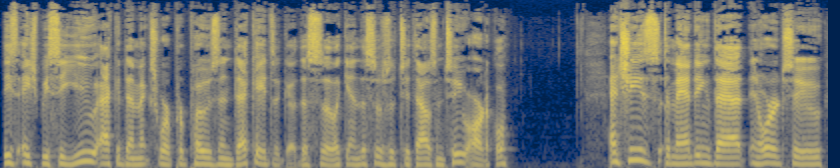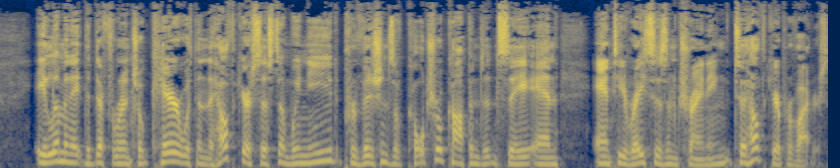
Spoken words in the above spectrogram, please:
these HBCU academics were proposing decades ago. This is again, this was a 2002 article, and she's demanding that in order to eliminate the differential care within the healthcare system, we need provisions of cultural competency and anti-racism training to healthcare providers.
